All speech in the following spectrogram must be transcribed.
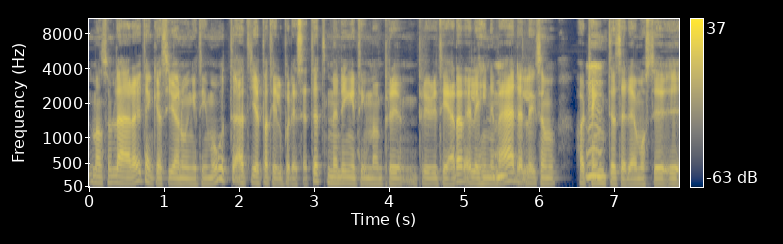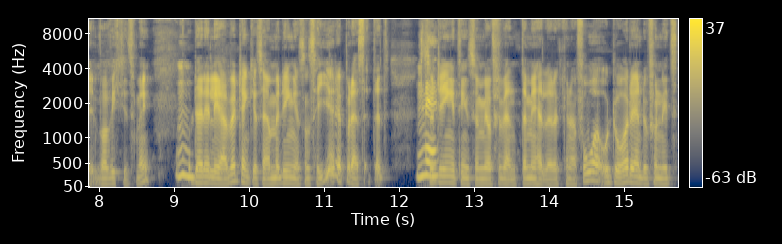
man som lärare tänker sig gör nog ingenting emot att hjälpa till på det sättet. Men det är ingenting man pri- prioriterar eller hinner Mm. med eller liksom har tänkt att det måste vara viktigt för mig. Mm. Och där elever tänker sig, men det är ingen som säger det på det här sättet. Nej. Så det är ingenting som jag förväntar mig heller att kunna få. Och då har det ändå funnits,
